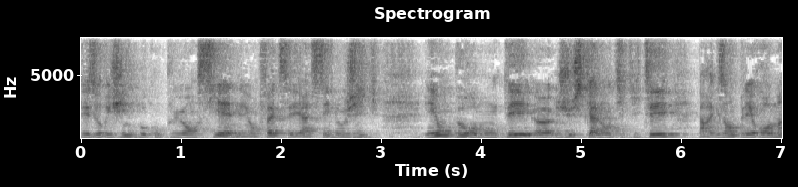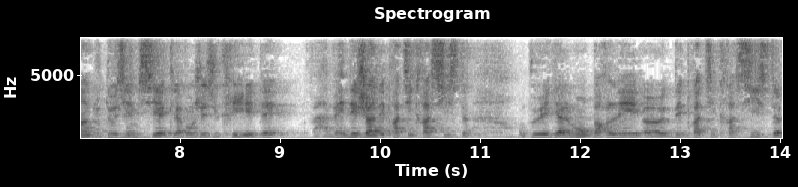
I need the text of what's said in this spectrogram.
des origines beaucoup plus anciennes. Et en fait, c'est assez logique. Et on peut remonter euh, jusqu'à l'Antiquité. Par exemple, les Romains du deuxième siècle avant Jésus-Christ avaient déjà des pratiques racistes. On peut également parler euh, des pratiques racistes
